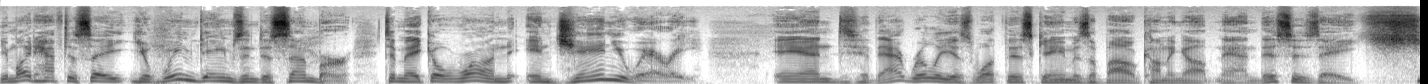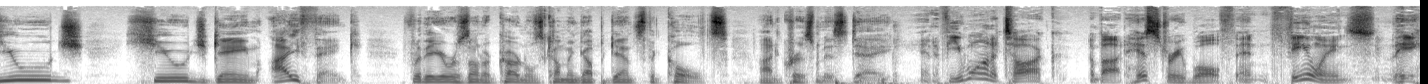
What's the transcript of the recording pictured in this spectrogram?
you might have to say you win games in December to make a run in January. And that really is what this game is about coming up, man. This is a huge, huge game, I think, for the Arizona Cardinals coming up against the Colts on Christmas Day. And if you want to talk about history, Wolf, and feelings, the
